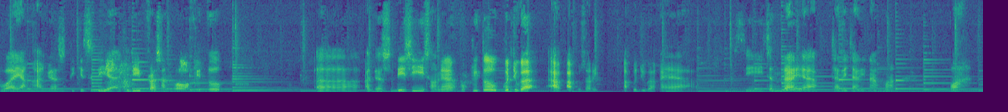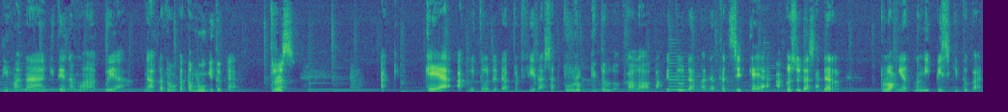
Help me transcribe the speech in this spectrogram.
gua yang agak sedikit sedih ya. Jadi perasaan gua waktu itu eh, agak sedih sih, soalnya waktu itu gue juga, aku sorry, aku juga kayak si Chandra ya, cari-cari nama. Wah, di mana gitu ya nama aku ya, nggak ketemu-ketemu gitu kan. Terus kayak aku itu udah dapet firasat buruk gitu loh. Kalau aku itu udah nggak dapet seat, kayak aku sudah sadar peluangnya menipis gitu kan.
